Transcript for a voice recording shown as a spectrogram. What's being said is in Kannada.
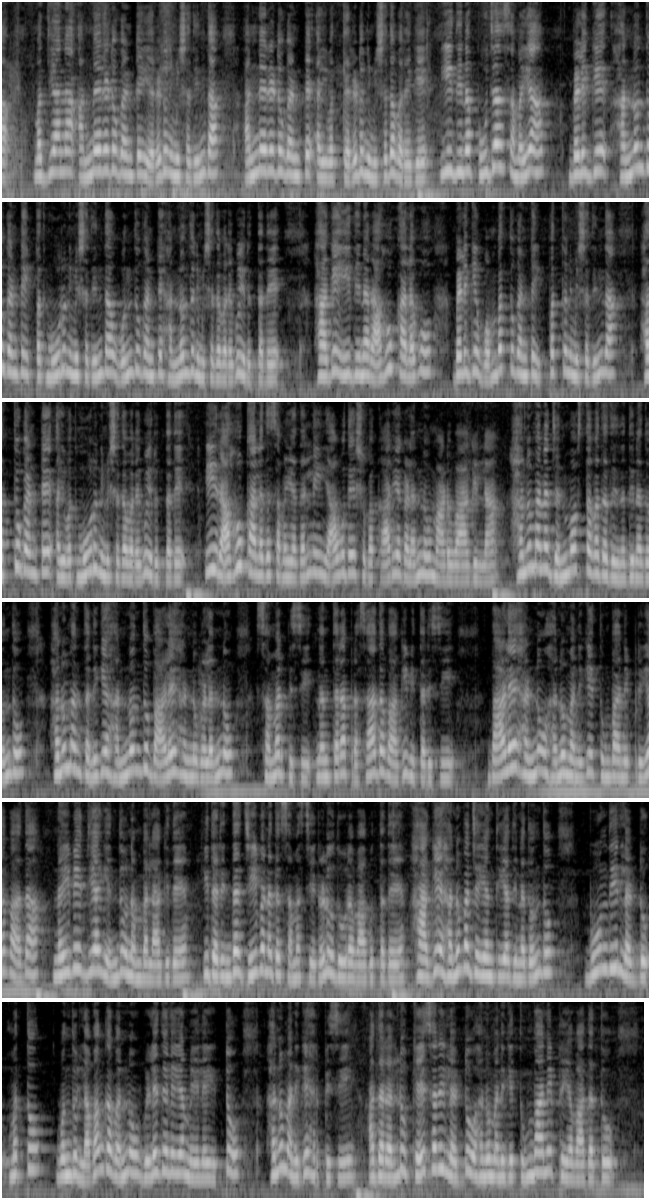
ಮಧ್ಯಾಹ್ನ ಹನ್ನೆರಡು ಗಂಟೆ ಎರಡು ನಿಮಿಷದಿಂದ ಹನ್ನೆರಡು ಗಂಟೆ ಐವತ್ತೆರಡು ನಿಮಿಷದವರೆಗೆ. ಈ ದಿನ ಪೂಜಾ ಸಮಯ ಬೆಳಿಗ್ಗೆ ಹನ್ನೊಂದು ಗಂಟೆ ಇಪ್ಪತ್ತ್ಮೂರು ನಿಮಿಷದಿಂದ ಒಂದು ಗಂಟೆ ಹನ್ನೊಂದು ನಿಮಿಷದವರೆಗೂ ಇರುತ್ತದೆ. ಹಾಗೆ ಈ ದಿನ ರಾಹುಕಾಲವು ಬೆಳಿಗ್ಗೆ ಒಂಬತ್ತು ಗಂಟೆ ಇಪ್ಪತ್ತು ನಿಮಿಷದಿಂದ ಹತ್ತು ಗಂಟೆ ಐವತ್ತ್ಮೂರು ನಿಮಿಷದವರೆಗೂ ಇರುತ್ತದೆ. ಈ ರಾಹುಕಾಲದ ಸಮಯದಲ್ಲಿ ಯಾವುದೇ ಶುಭ ಕಾರ್ಯಗಳನ್ನು ಮಾಡುವ ಹಾಗಿಲ್ಲ ಹನುಮನ ಜನ್ಮೋತ್ಸವದ ದಿನ ದಿನದಂದು ಹನುಮಂತನಿಗೆ ಹನ್ನೊಂದು ಬಾಳೆಹಣ್ಣುಗಳನ್ನು ಸಮರ್ಪಿಸಿ, ನಂತರ ಪ್ರಸಾದವಾಗಿ ವಿತರಿಸಿ. ಬಾಳೆಹಣ್ಣು ಹನುಮನಿಗೆ ತುಂಬಾ ಪ್ರಿಯವಾದ ನೈವೇದ್ಯ ಎಂದು ನಂಬಲಾಗಿದೆ. ಇದರಿಂದ ಜೀವನದ ಸಮಸ್ಯೆಗಳು ದೂರವಾಗುತ್ತದೆ. ಹಾಗೆ ಹನುಮ ಜಯಂತಿಯ ದಿನದಂದು ಬೂಂದಿ ಲಡ್ಡು ಮತ್ತು ಒಂದು ಲವಂಗವನ್ನು ವಿಳೆದೆಲೆಯ ಮೇಲೆ ಇಟ್ಟು ಹನುಮನಿಗೆ ಅರ್ಪಿಸಿ. ಅದರಲ್ಲೂ ಕೇಸರಿ ಲಡ್ಡು ಹನುಮನಿಗೆ ತುಂಬಾ ಪ್ರಿಯವಾದದ್ದು.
